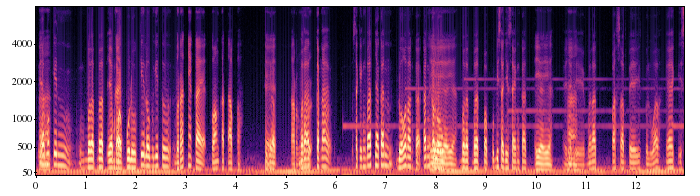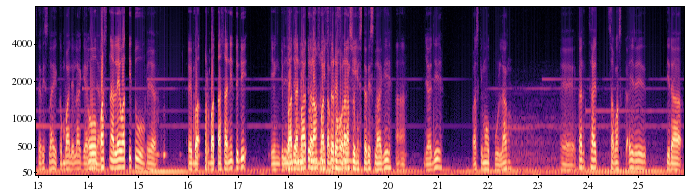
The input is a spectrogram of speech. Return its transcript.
ya Ah. mungkin berat-berat ya Kayak- 40 kilo begitu Beratnya kayak kau angkat apa? Kayak karung berat ber- karena saking beratnya kan dua orang kak kan Iya, kalau iya, iya. berat-berat 40 bisa aja saya angkat Iya iya. Ya, Ah. jadi berat pas sampai keluar ya histeris lagi kembali lagi Oh pas nah lewat itu iya eh ba- perbatasan itu di yang Iya, jembatan, itu langsung histeris lagi. langsung histeris lagi Ah. jadi pas mau pulang eh kan saya sama sekali tidak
